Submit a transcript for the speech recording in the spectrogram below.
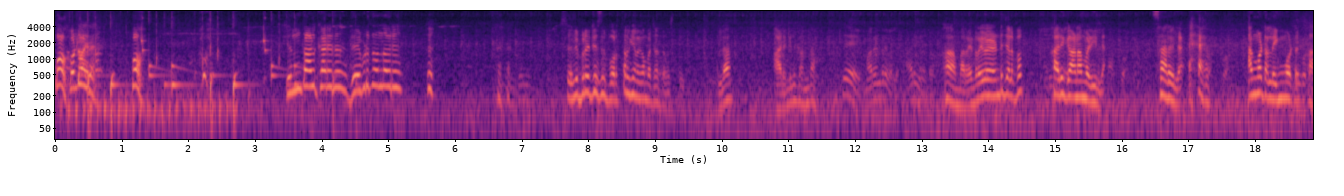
പോ കൊണ്ടുപോയത് പോ എന്താൾക്കാരത് എവിടുന്ന് വന്നവര് സെലിബ്രിറ്റീസിൽ പുറത്തിറങ്ങി ഇറങ്ങാൻ പറ്റാത്ത അവസ്ഥ അല്ല ആരെങ്കിലും കണ്ട? ആ മറൈൻ ഡ്രൈവ് ഉണ്ട് ചിലപ്പം. ആരും കാണാൻ വഴിയില്ല. സാരമില്ല. അങ്ങോട്ടല്ല ഇങ്ങോട്ട്. ആ.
